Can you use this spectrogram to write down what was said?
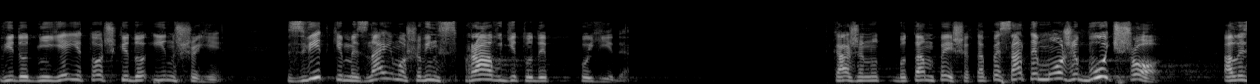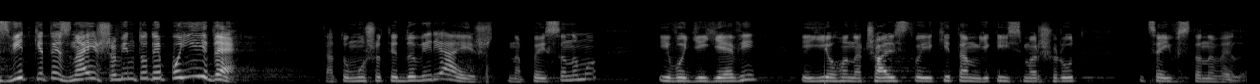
від однієї точки до іншої, звідки ми знаємо, що він справді туди поїде? Каже, ну, бо там пише, та писати може будь-що, але звідки ти знаєш, що він туди поїде? Та тому, що ти довіряєш написаному і водієві, і його начальству, які там якийсь маршрут цей встановили.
